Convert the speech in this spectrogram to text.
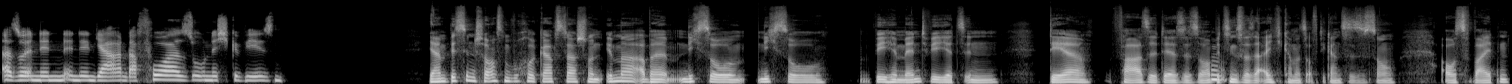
also in den, in den Jahren davor so nicht gewesen. Ja, ein bisschen Chancenwucher gab es da schon immer, aber nicht so, nicht so vehement wie jetzt in der Phase der Saison, hm. beziehungsweise eigentlich kann man es auf die ganze Saison ausweiten.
